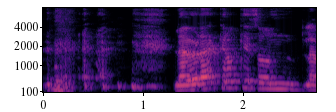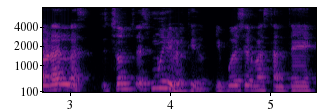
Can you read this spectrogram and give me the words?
la verdad creo que son, la verdad, son, es muy divertido y puede ser bastante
